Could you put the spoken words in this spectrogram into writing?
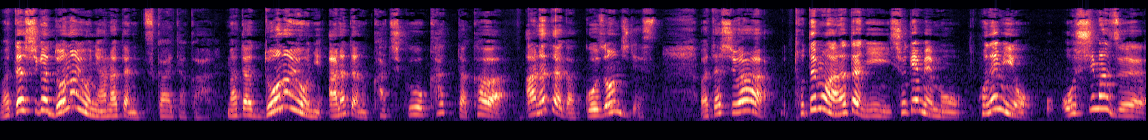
私がどのようにあなたに仕えたか、またどのようにあなたの家畜を飼ったかは、あなたがご存知です。私は、とてもあなたに一生懸命も骨身を惜しまず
